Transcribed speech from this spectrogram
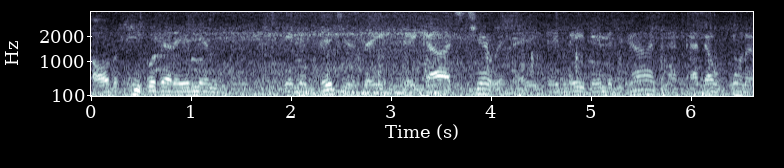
all the people that are in them in them they they God's children. They they made the image of God, and I, I don't want to.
